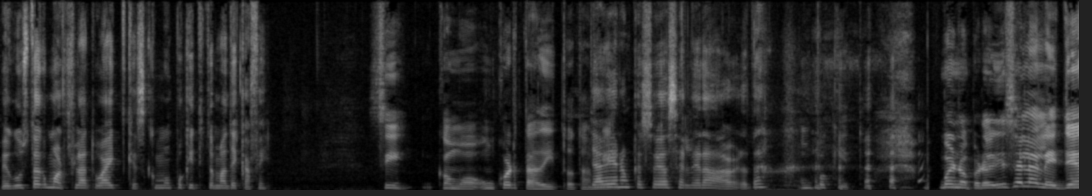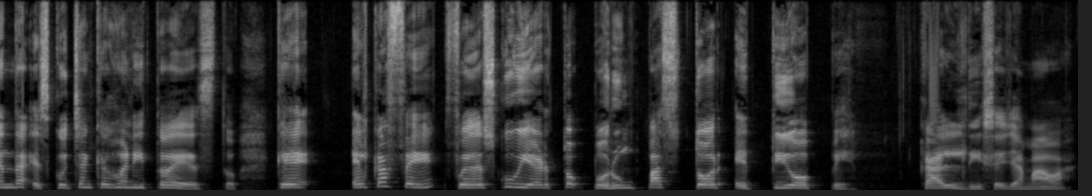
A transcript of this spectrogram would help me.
Me gusta como el flat white, que es como un poquitito más de café. Sí, como un cortadito también. Ya vieron que soy acelerada, ¿verdad? Un poquito. bueno, pero dice la leyenda, escuchen qué bonito esto, que el café fue descubierto por un pastor etíope, Caldi se llamaba,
